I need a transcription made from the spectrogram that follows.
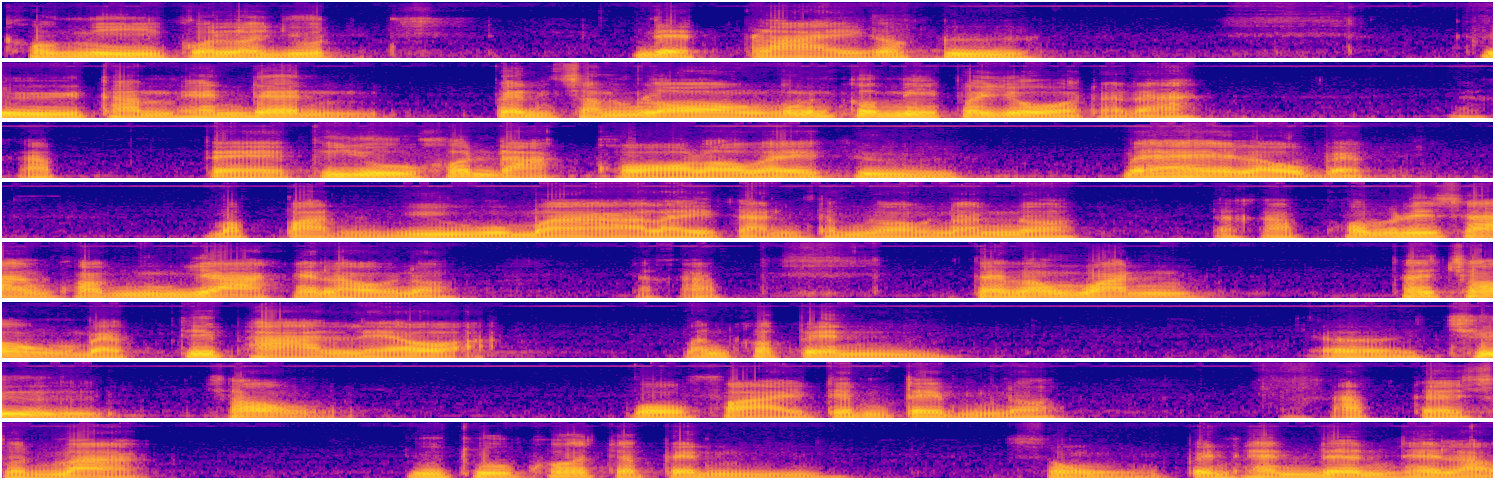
เขามีกลยุทธ์เด็ดปลายก็คือ คือทำแฮนเดิลเป็นสำรองมันก็มีประโยชน์นะนะครับ แต่พี่ยูเขาดักคอเราไว้คือ ไม่ให้เราแบบมาปั่นวิวมาอะไรกันทำนองนั้นเนาะนะครับเขาไม่ได้สร้างความยุ่งยากให้เราเนาะนะครับ แต่บางวันถ้าช่องแบบที่ผ่านแล้วอะ มันก็เป็นชื่อช่องโปรไฟล์เต็มๆเนาะนะครับแต่ส่วนมาก YouTube ก็จะเป็นส่งเป็นแฮนเดิลให้เรา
